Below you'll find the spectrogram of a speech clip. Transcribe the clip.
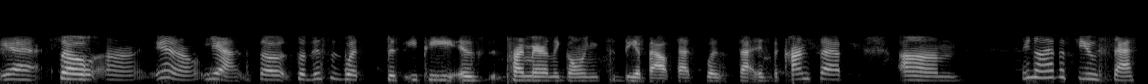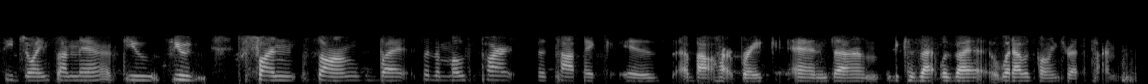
yeah. So, uh, you know, yeah. So, so this is what this EP is primarily going to be about. That was that is the concept. Um, you know, I have a few sassy joints on there, a few few fun songs, but for the most part, the topic is about heartbreak, and um, because that was uh, what I was going through at the time.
